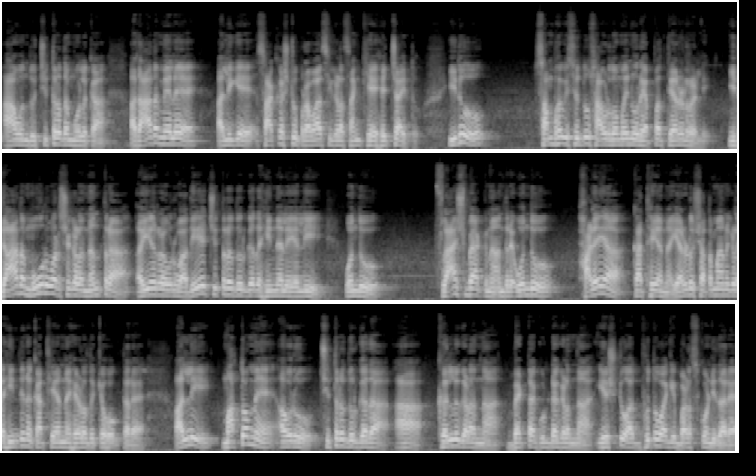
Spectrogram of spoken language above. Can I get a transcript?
ಆ ಒಂದು ಚಿತ್ರದ ಮೂಲಕ ಅದಾದ ಮೇಲೆ ಅಲ್ಲಿಗೆ ಸಾಕಷ್ಟು ಪ್ರವಾಸಿಗಳ ಸಂಖ್ಯೆ ಹೆಚ್ಚಾಯಿತು. ಇದು ಸಂಭವಿಸಿದ್ದು ಸಾವಿರದ ಒಂಬೈನೂರ ಎಪ್ಪತ್ತೆರಡರಲ್ಲಿ. ಇದಾದ ಮೂರು ವರ್ಷಗಳ ನಂತರ ಅಯ್ಯರ್ ಅವರು ಅದೇ ಚಿತ್ರದುರ್ಗದ ಹಿನ್ನೆಲೆಯಲ್ಲಿ ಒಂದು ಫ್ಲ್ಯಾಶ್ ಬ್ಯಾಕ್ನ ಅಂದರೆ ಒಂದು ಹಳೆಯ ಕಥೆಯನ್ನು, ಎರಡು ಶತಮಾನಗಳ ಹಿಂದಿನ ಕಥೆಯನ್ನು ಹೇಳೋದಕ್ಕೆ ಹೋಗ್ತಾರೆ. ಅಲ್ಲಿ ಮತ್ತೊಮ್ಮೆ ಅವರು ಚಿತ್ರದುರ್ಗದ ಆ ಕಲ್ಲುಗಳನ್ನು, ಬೆಟ್ಟ ಗುಡ್ಡಗಳನ್ನು ಎಷ್ಟು ಅದ್ಭುತವಾಗಿ ಬಳಸ್ಕೊಂಡಿದ್ದಾರೆ,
